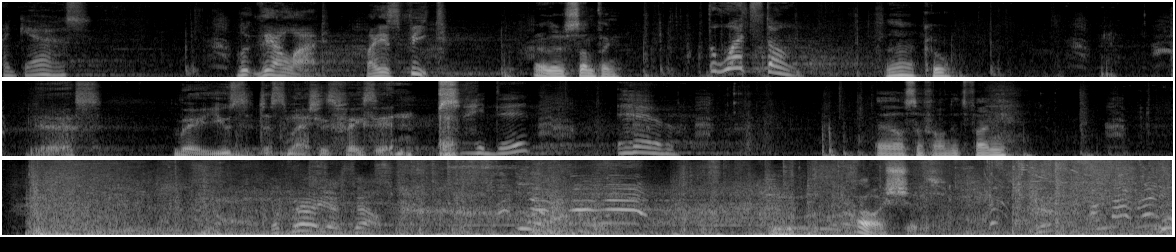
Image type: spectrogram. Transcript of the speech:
I guess. Look there, lad, by his feet. Oh, there's something. The whetstone! Ah, cool. Yes. They used it to smash his face in. They did? Ew. I also found it funny. Prepare yourself! Oh shit. I'm not ready.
